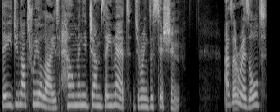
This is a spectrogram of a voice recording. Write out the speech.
they do not realize how many jumps they met during the session. As a result,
